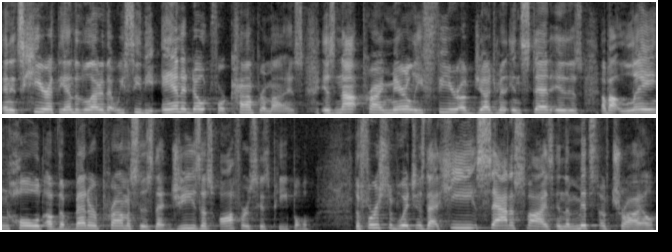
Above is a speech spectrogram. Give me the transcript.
And it's here at the end of the letter that we see the antidote for compromise is not primarily fear of judgment. Instead, it is about laying hold of the better promises that Jesus offers his people. The first of which is that he satisfies in the midst of trial.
